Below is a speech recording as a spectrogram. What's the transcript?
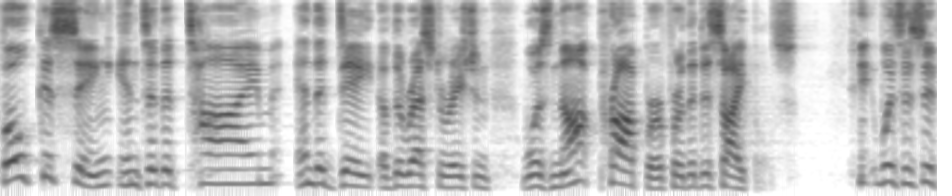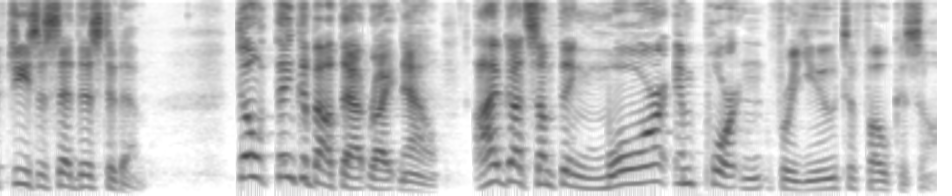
focusing into the time and the date of the restoration was not proper for the disciples. It was as if Jesus said this to them Don't think about that right now. I've got something more important for you to focus on.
